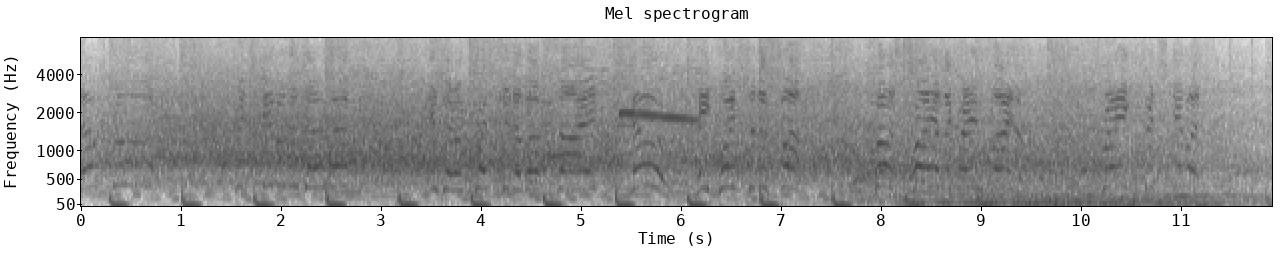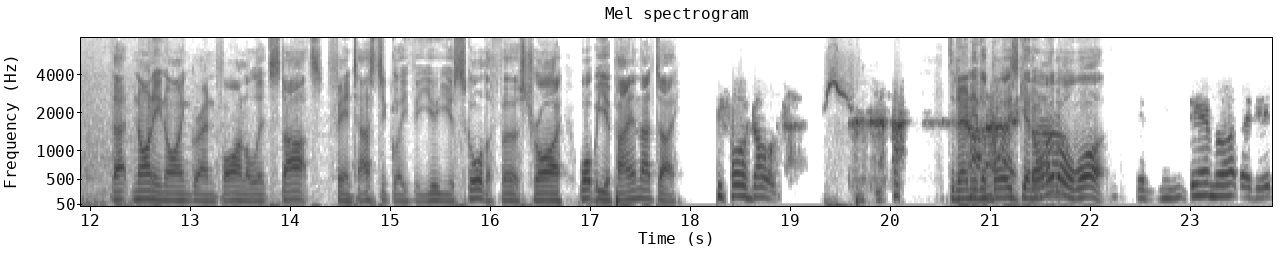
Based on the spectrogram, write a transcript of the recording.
they'll score. That 99 grand final, it starts fantastically for you. You score the first try. What were you paying that day? $5. did any of the boys get on it or what? Damn right they did.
